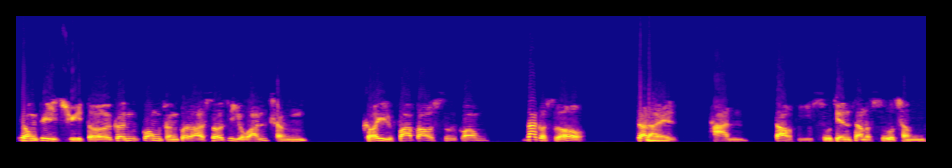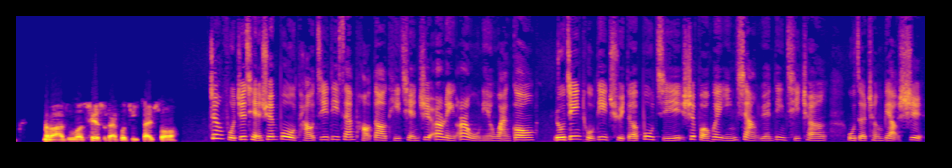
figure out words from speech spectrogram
用地取得跟工程规划设计完成，可以发包施工，那个时候再来谈到底时间上的时程，那么如果确实来不及再说。政府之前宣布桃机第三跑道提前至二零二五年完工，如今土地取得不及，是否会影响原定期程？吴泽成表示，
